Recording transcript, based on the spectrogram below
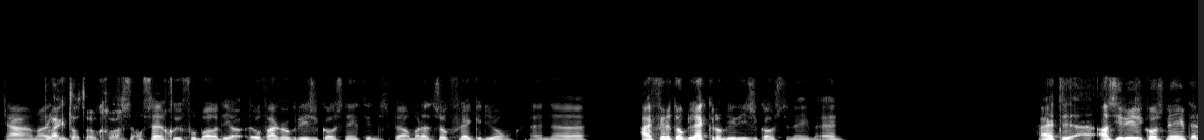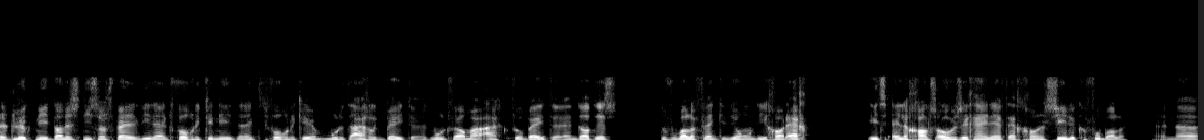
ja, maar blijkt het dat ook gewoon. is een ontzettend goede voetballer die heel vaak ook risico's neemt in het spel. Maar dat is ook Frenkie de Jong. En eh, hij vindt het ook lekker om die risico's te nemen. En het- als hij risico's neemt en het lukt niet, dan is het niet zo'n speler die denkt volgende keer niet. Dan denkt hij volgende keer moet het eigenlijk beter. Het moet wel, maar eigenlijk veel beter. En dat is de voetballer Frenkie de Jong, die gewoon echt iets elegants over zich heen heeft. Echt gewoon een sierlijke voetballer. En eh,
